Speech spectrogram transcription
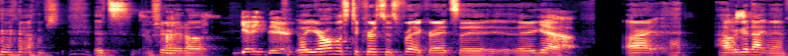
It's I'm sure it'll. Getting there. Well, you're almost to Christmas break, right? So there you go. Yeah. All right. ha- Have a good night, man.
